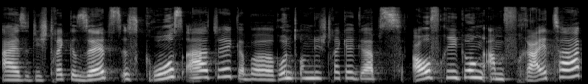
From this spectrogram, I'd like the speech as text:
Also die Strecke selbst ist großartig, aber rund um die Strecke gab es Aufregung am Freitag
